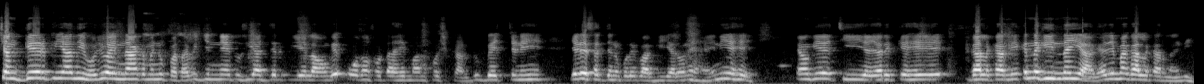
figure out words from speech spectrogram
ਚੰਗੇ ਰੁਪਈਆਂ ਦੀ ਹੋ ਜੂ, ਇੰਨਾ ਕੁ ਮੈਨੂੰ ਪਤਾ ਵੀ ਜਿੰਨੇ ਤੁਸੀਂ ਅੱਜ ਰੁਪਈਏ ਲਾਓਗੇ, ਉਦੋਂ ਤੁਹਾਡਾ ਇਹ ਮਨ ਖੁਸ਼ ਕਰ ਦੂ ਵੇਚਣੀ ਜਿਹੜੇ ਸੱਜਣ ਕੋਲੇ ਬਾਗੀ ਯਾਰ, ਉਹਨੇ ਹੈ ਨਹੀਂ ਇਹ। ਕਿਉਂਕਿ ਇਹ ਚੀਜ਼ ਆ ਯਾਰ, ਇੱਕ ਇਹ ਗੱਲ ਕਰ ਲਈ, ਇੱਕ ਨਗੀਨਾ ਹੀ ਆ ਗਿਆ, ਜੇ ਮੈਂ ਗੱਲ ਕਰ ਲਾਂ ਇਹਦੀ।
